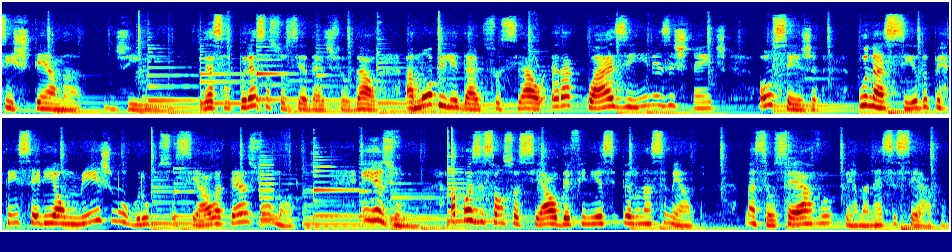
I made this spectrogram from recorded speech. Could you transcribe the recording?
sistema de dessa, por essa sociedade feudal, a mobilidade social era quase inexistente, ou seja, o nascido pertenceria ao mesmo grupo social até a sua morte. Em resumo, a posição social definia-se pelo nascimento. Nasceu servo, permanece servo.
